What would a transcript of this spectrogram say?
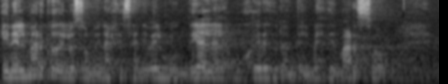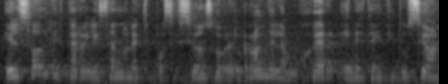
En el marco de los homenajes a nivel mundial a las mujeres durante el mes de marzo, el SODRE está realizando una exposición sobre el rol de la mujer en esta institución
